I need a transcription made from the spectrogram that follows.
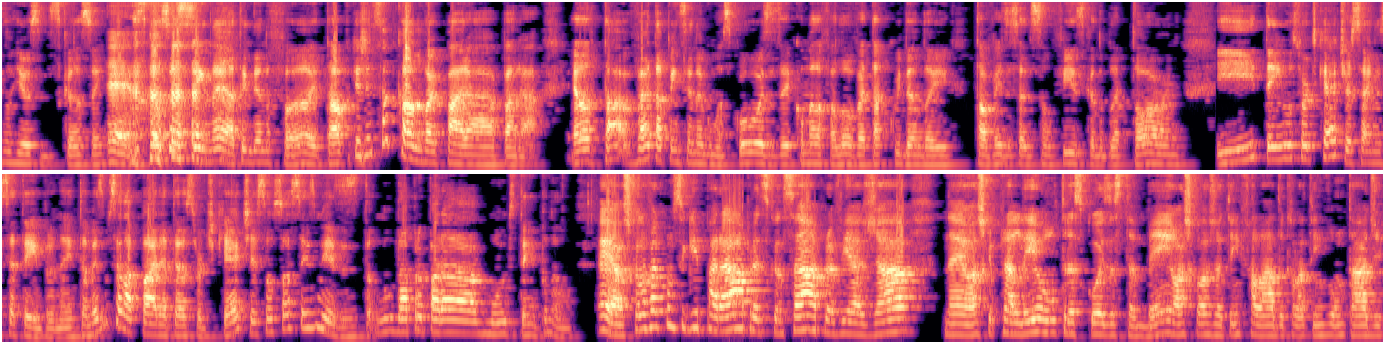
no Rio esse descanso, hein? É. Descanso assim, né? Atendendo fã e tal, porque a gente sabe que ela não vai parar, parar. Ela tá, vai estar tá pensando em algumas coisas, e como ela falou, vai estar tá cuidando aí, talvez, dessa edição física do Blackthorn. E tem o Swordcatcher saindo em setembro, né? Então, mesmo se ela pare até o Swordcatcher, são só seis meses. Então, não dá para parar muito tempo, não. É, acho que ela vai conseguir parar para descansar, para viajar, né? Eu acho que para ler outras coisas também. Eu acho que ela já tem falado que ela tem vontade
